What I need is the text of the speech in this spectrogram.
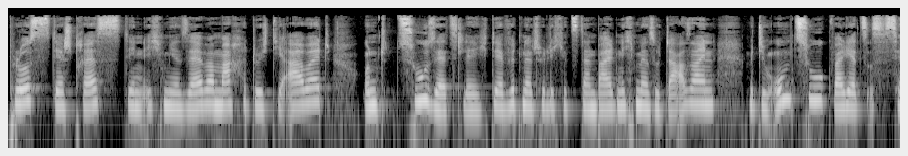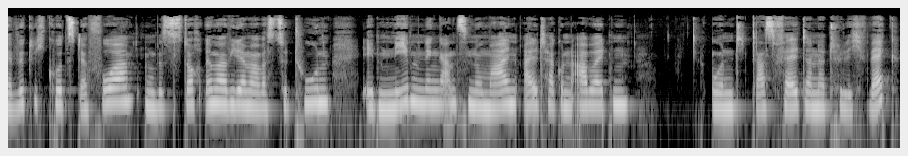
Plus der Stress, den ich mir selber mache durch die Arbeit und zusätzlich, der wird natürlich jetzt dann bald nicht mehr so da sein mit dem Umzug, weil jetzt ist es ja wirklich kurz davor und es ist doch immer wieder mal was zu tun, eben neben den ganzen normalen Alltag und Arbeiten. Und das fällt dann natürlich weg.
